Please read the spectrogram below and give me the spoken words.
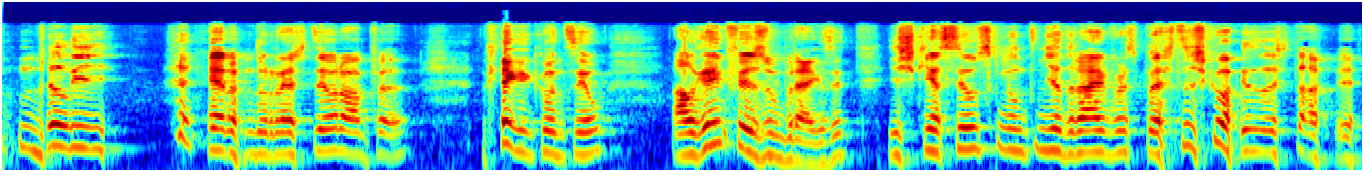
dali, eram do resto da Europa. O que é que aconteceu? Alguém fez um Brexit e esqueceu-se que não tinha drivers para estas coisas, está a ver?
